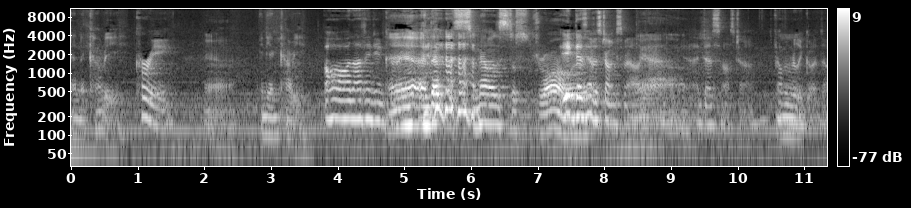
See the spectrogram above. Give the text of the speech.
and a curry, Curry. yeah, Indian curry. Oh, I love Indian curry. Yeah, and that smells so strong. It does have a strong smell. Yeah. Yeah. yeah it does smell strong. It's Probably Mm. really good though.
